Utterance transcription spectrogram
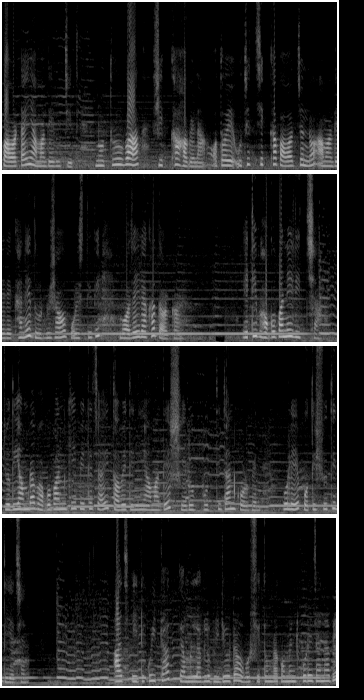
পাওয়াটাই আমাদের উচিত। নতুবা শিক্ষা হবে না। অতএব উচিত শিক্ষা পাওয়ার জন্য আমাদের এখানে দুর্বিষহ পরিস্থিতি বজায় রাখা দরকার। এটি ভগবানের ইচ্ছা। যদি আমরা ভগবানকে পেতে চাই, তবে তিনি আমাদের সেরূপ বুদ্ধিদান করবেন বলে প্রতিশ্রুতি দিয়েছেন। আজ এইটুকুই থাক। কেমন লাগল ভিডিওটা অবশ্যই তোমরা কমেন্ট করে জানাবে।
